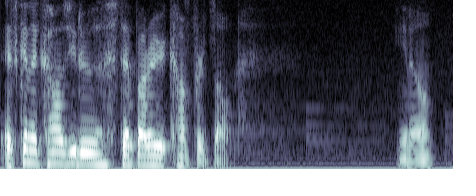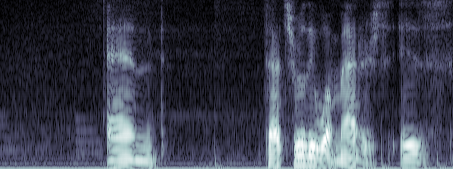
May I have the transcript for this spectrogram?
It's going to cause you to step out of your comfort zone. You know? And that's really what matters is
